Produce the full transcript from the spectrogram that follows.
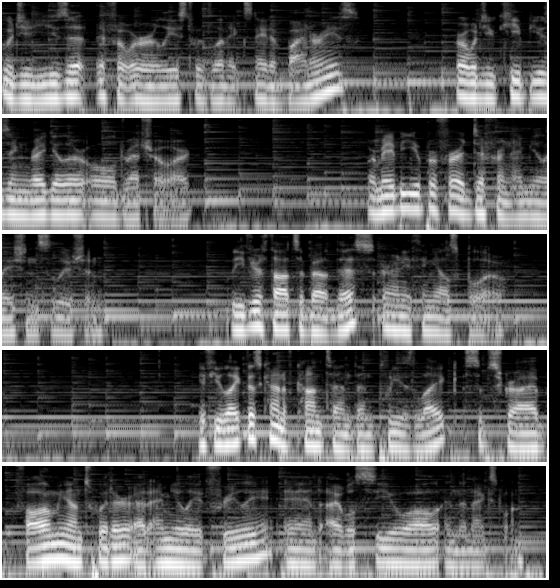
Would you use it if it were released with Linux native binaries? Or would you keep using regular old RetroArch? Or maybe you prefer a different emulation solution? Leave your thoughts about this or anything else below. If you like this kind of content, then please like, subscribe, follow me on Twitter at emulatefreely, and I will see you all in the next one.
